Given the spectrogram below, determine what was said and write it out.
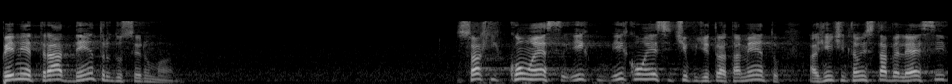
penetrar dentro do ser humano. Só que com esse, e, e com esse tipo de tratamento, a gente então estabelece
